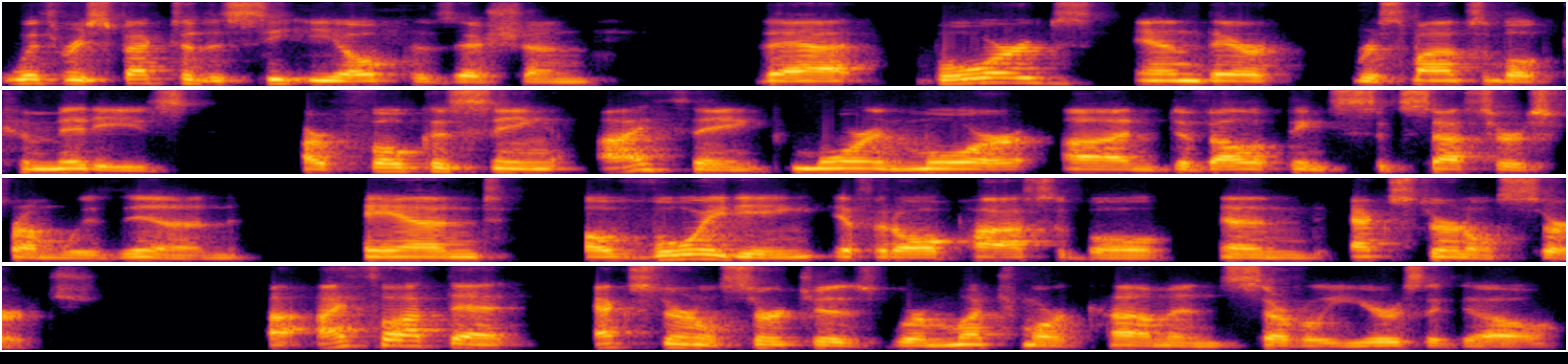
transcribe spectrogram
with respect to the CEO position, that boards and their responsible committees are focusing, I think, more and more on developing successors from within and avoiding, if at all possible, an external search. Uh, I thought that external searches were much more common several years ago.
